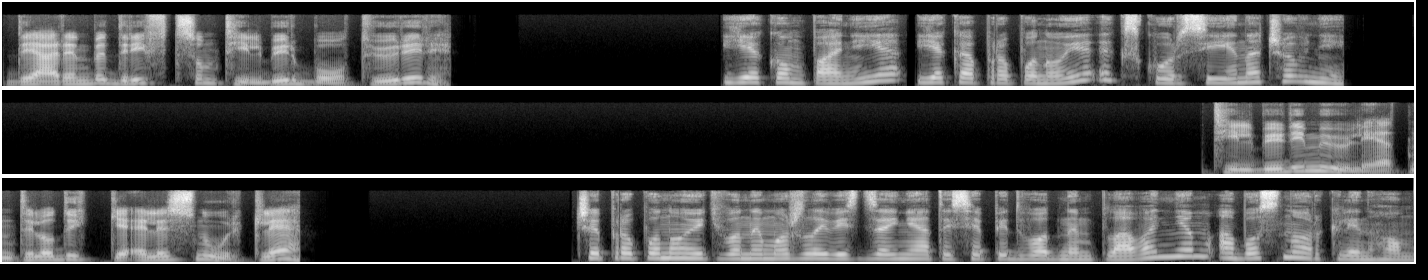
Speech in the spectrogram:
Det er en bedrift som tilbyr båtturer. Є компанія, яка пропонує екскурсії на човні. Tilbyr de muligheten til å dykke eller snorkle? Чи пропонують вони можливість зайнятися підводним плаванням або снорклінгом?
